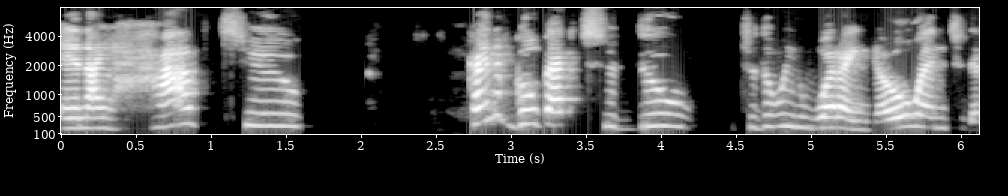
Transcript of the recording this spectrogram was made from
and I have to kind of go back to do to doing what I know and to the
